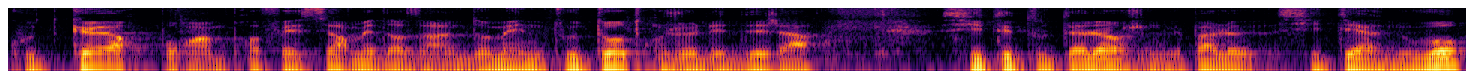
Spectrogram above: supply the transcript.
coup de cœur pour un professeur, mais dans un domaine tout autre. Je l'ai déjà cité tout à l'heure, je ne vais pas le citer à nouveau.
